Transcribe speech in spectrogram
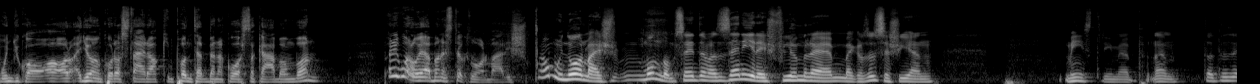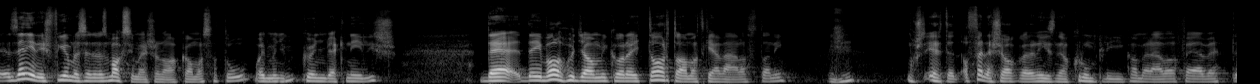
mondjuk a, a, egy olyan korosztályra, aki pont ebben a korszakában van, pedig valójában ez tök normális. Amúgy normális, mondom, szerintem a zenére és filmre, meg az összes ilyen mainstreamebb, nem. Tehát a zenére és filmre szerintem ez maximálisan alkalmazható, vagy mondjuk Mhm. könyveknél is. De, de valahogy amikor egy tartalmat kell választani, Uh-huh. most érted, a fene se akarja nézni a krumpli kamerával felvett,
